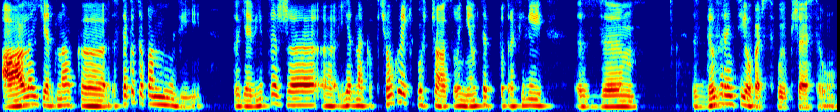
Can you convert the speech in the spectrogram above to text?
Ale jednak z tego, co Pan mówi, to ja widzę, że jednak w ciągu jakiegoś czasu Niemcy potrafili z, zdyferencjować swój przesył,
